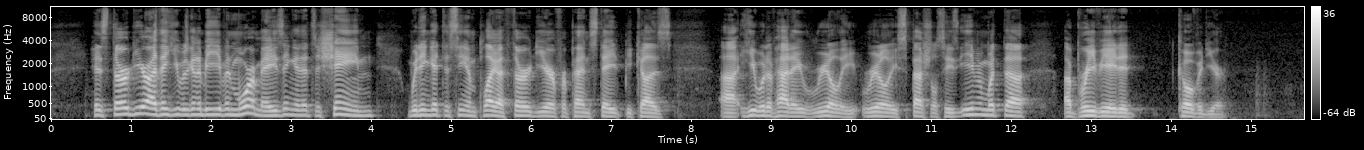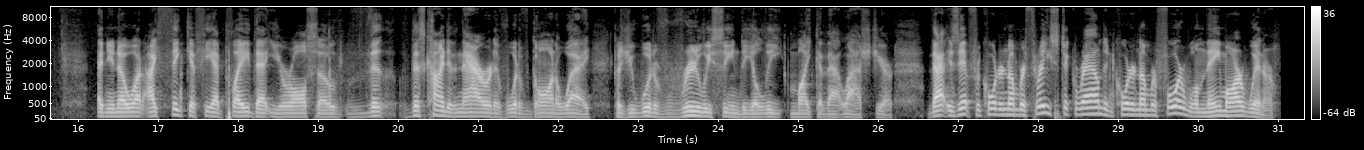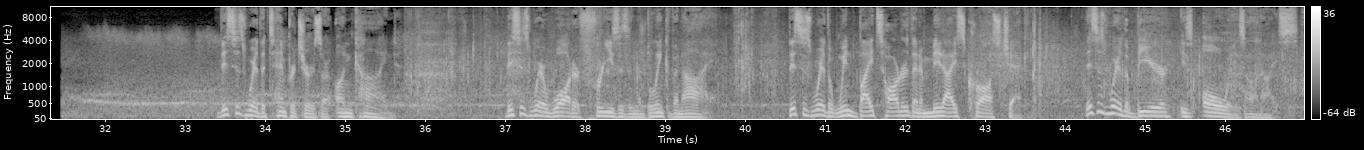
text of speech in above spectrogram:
His third year, I think he was going to be even more amazing, and it's a shame we didn't get to see him play a third year for Penn State because uh, he would have had a really, really special season, even with the abbreviated COVID year. And you know what? I think if he had played that year also, this, this kind of narrative would have gone away because you would have really seen the elite Mike of that last year. That is it for quarter number three. Stick around, in quarter number four, we'll name our winner. This is where the temperatures are unkind. This is where water freezes in the blink of an eye. This is where the wind bites harder than a mid ice cross check. This is where the beer is always on ice.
